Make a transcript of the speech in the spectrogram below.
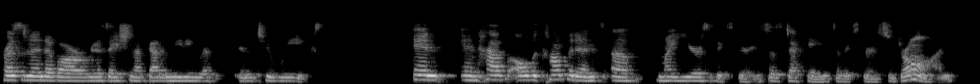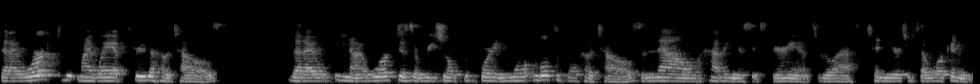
president of our organization I've got a meeting with in two weeks. And, and have all the confidence of my years of experience, those decades of experience to draw on, that I worked my way up through the hotels, that I, you know, I worked as a regional supporting mul- multiple hotels, and now having this experience for the last 10 years or so, working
